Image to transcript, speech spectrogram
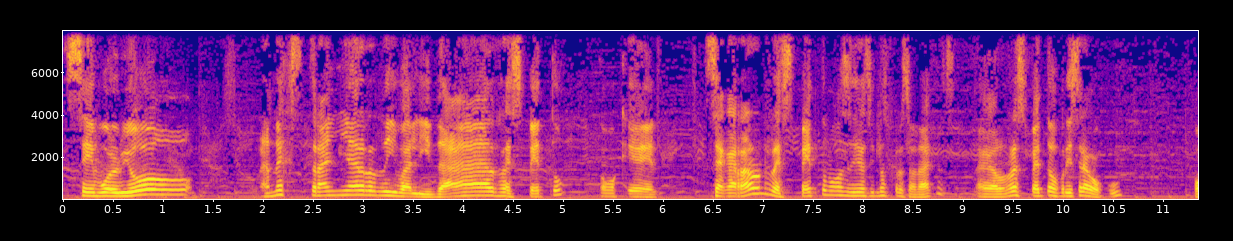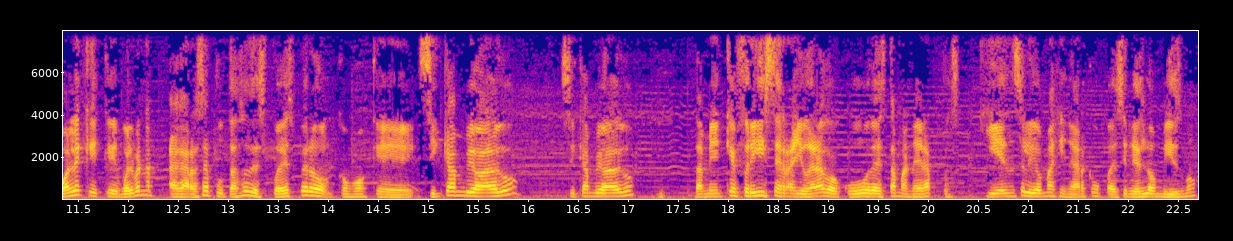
se volvió una extraña rivalidad, respeto, como que se agarraron respeto, vamos a decir así los personajes, agarró respeto a Freezer a Goku. Ponle que, que vuelvan a agarrarse a putazos después, pero como que sí cambió algo, sí cambió algo. También que Freezer ayudara a Goku de esta manera, pues quién se lo iba a imaginar como para decir es lo mismo.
